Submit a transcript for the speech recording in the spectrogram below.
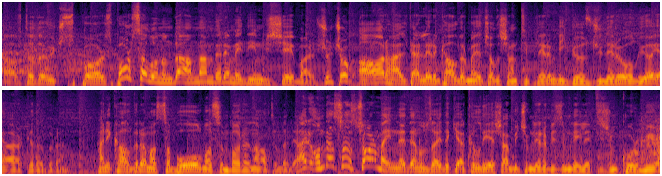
Haftada 3 spor. Spor salonunda anlam veremediğim bir şey var. Şu çok ağır halterleri kaldırmaya çalışan tiplerin bir gözcüleri oluyor ya arkada duran. Hani kaldıramazsa boğulmasın barın altında diye. Hani ondan sonra sormayın neden uzaydaki akıllı yaşam biçimleri bizimle iletişim kurmuyor.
